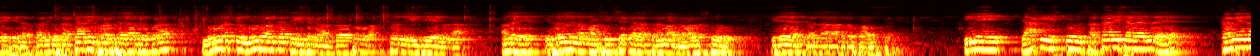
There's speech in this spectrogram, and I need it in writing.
ತೆಗೆದಿದ್ದಾರೆ. ಸರ್, ಇದು ಸರ್ಕಾರಿ ಪ್ರೌಢಶಾಲೆ ಆದರೂ ಕೂಡ ನೂರಕ್ಕೆ ನೂರು ಅಂಕ ತೆಗಿತಕ್ಕಂಥದ್ದು ಅಷ್ಟೊಂದು ಈಸಿ ಏನಲ್ಲ. ಅಂದರೆ ಇದರಲ್ಲಿ ನಮ್ಮ ಶಿಕ್ಷಕರ ಶ್ರಮ ಬಹಳಷ್ಟು ಇದೆ ಅಂತ ನಾನು ಅದನ್ನು ಭಾವಿಸ್ತೇನೆ. ಇಲ್ಲಿ ಯಾಕೆ ಇಷ್ಟು ಸರ್ಕಾರಿ ಶಾಲೆ ಅಂದ್ರೆ ಕ್ರಮೇಣ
